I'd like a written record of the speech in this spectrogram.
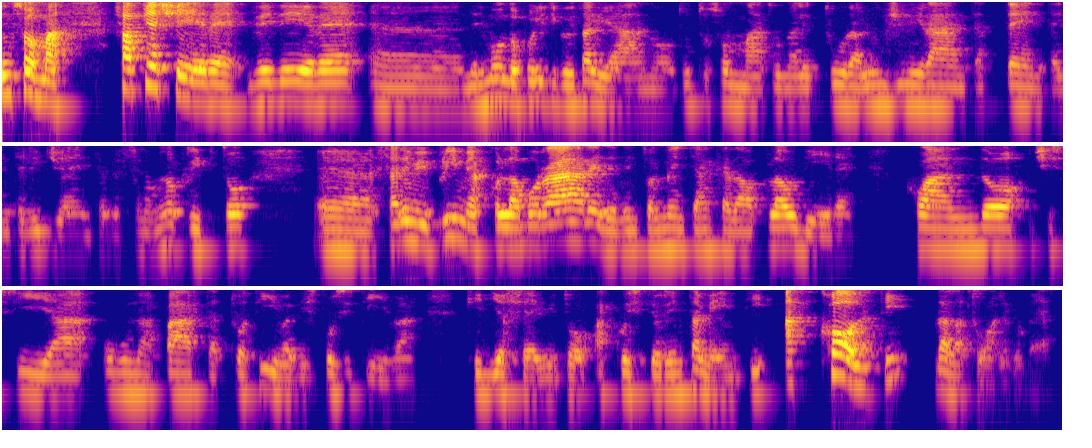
Insomma, fa piacere vedere eh, nel mondo politico italiano tutto sommato una lettura lungimirante, attenta, intelligente del fenomeno cripto. Eh, saremo i primi a collaborare ed eventualmente anche ad applaudire quando ci sia una parte attuativa, dispositiva che dia seguito a questi orientamenti accolti dall'attuale governo.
